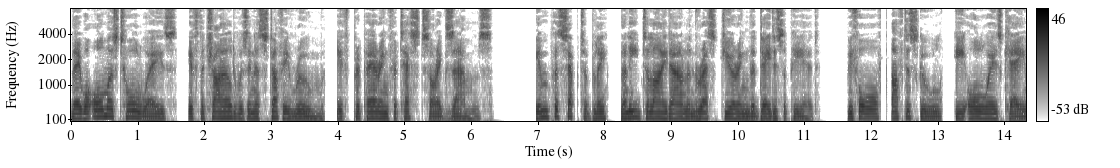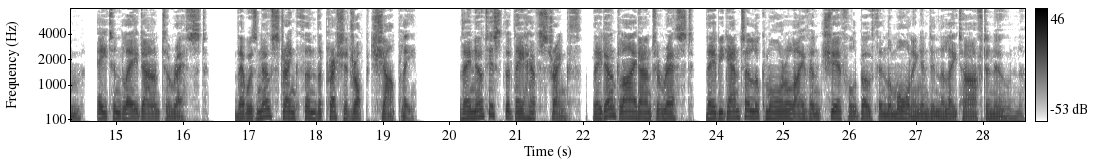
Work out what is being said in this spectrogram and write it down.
They were almost always, if the child was in a stuffy room, if preparing for tests or exams. Imperceptibly, the need to lie down and rest during the day disappeared. Before, after school, he always came, ate and lay down to rest. There was no strength and the pressure dropped sharply. They noticed that they have strength, they don't lie down to rest, they began to look more alive and cheerful both in the morning and in the late afternoon.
